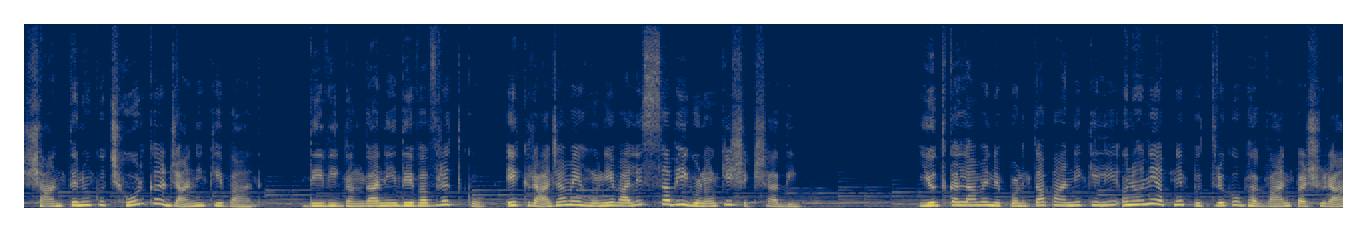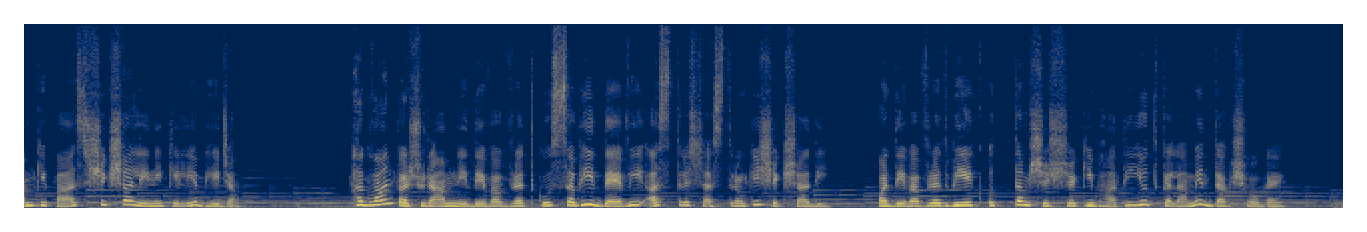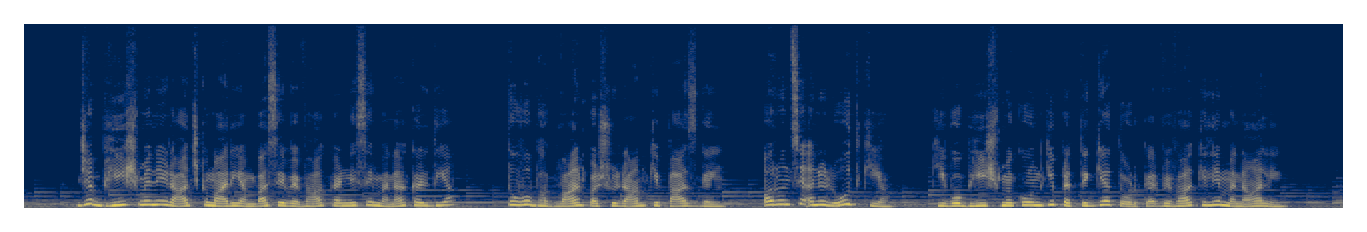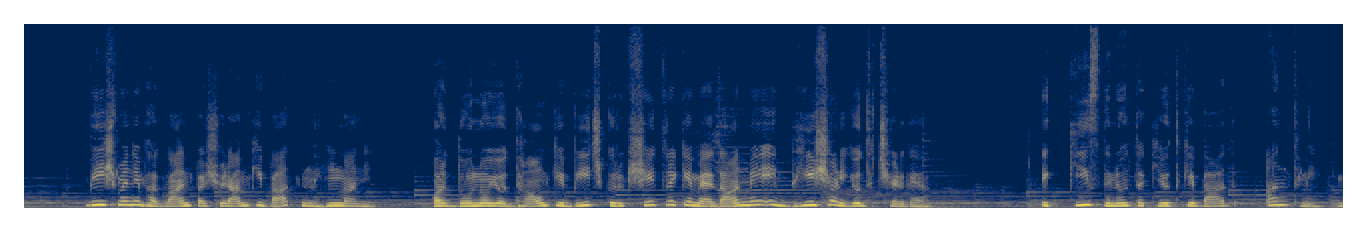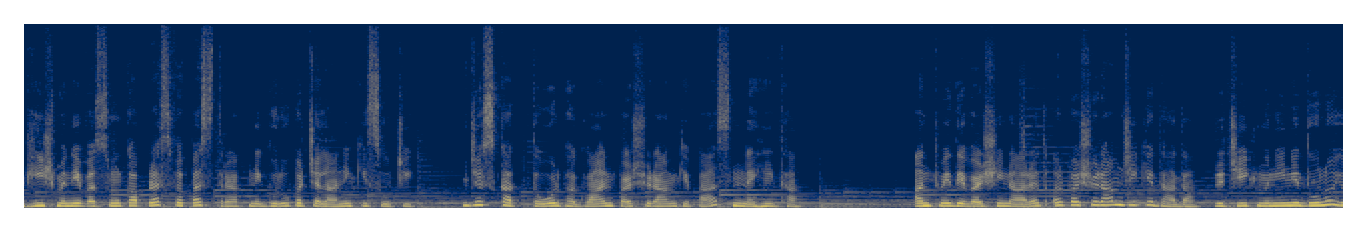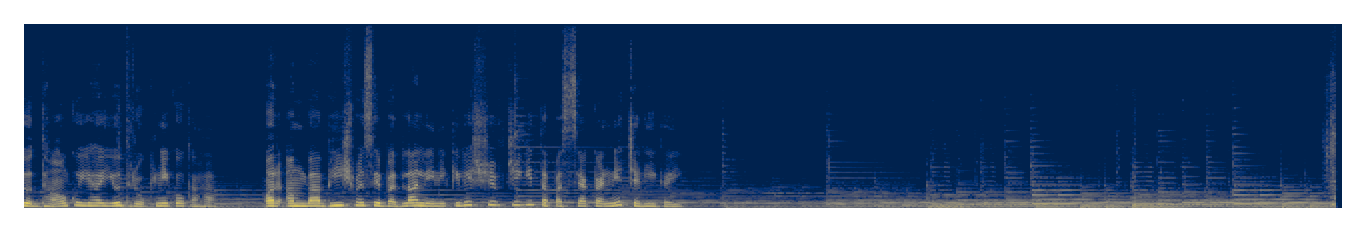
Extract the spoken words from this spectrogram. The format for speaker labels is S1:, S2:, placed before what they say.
S1: शांतनु को छोड़कर जाने के बाद देवी गंगा ने देवव्रत को एक राजा में होने वाले सभी गुणों की शिक्षा दी। युद्ध कला में निपुणता पाने के लिए उन्होंने अपने पुत्र को भगवान परशुराम के पास शिक्षा लेने के लिए भेजा। भगवान परशुराम ने देवव्रत को सभी दैवी अस्त्र शस्त्रों की शिक्षा दी और देवव्रत भी एक उत्तम शिष्य की भांति युद्ध कला में दक्ष हो गए। जब भीष्म ने राजकुमारी अम्बा से विवाह करने से मना कर दिया तो वो भगवान परशुराम के पास गईं और उनसे अनुरोध किया कि वो भीष्म को उनकी प्रतिज्ञा तोड़कर विवाह के लिए मना लें। भीष्म ने भगवान परशुराम की बात नहीं मानी और दोनों योद्धाओं के बीच कुरुक्षेत्र के मैदान में एक भीषण युद्ध छिड़ गया। 21 दिनों तक युद्ध के बाद अंत में भीष्म ने वसुओं का प्रस्व पस्त्र अपने गुरु पर चलाने की सोची जिसका तोड़ भगवान परशुराम के पास नहीं था। अंत में देवर्षि नारद और परशुराम जी के दादा, ऋचिक मुनि ने दोनों योद्धाओं को यह युद्ध रोकने को कहा और अम्बा भीष्म से बदला लेने के लिए शिव जी की तपस्या करने चली गई।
